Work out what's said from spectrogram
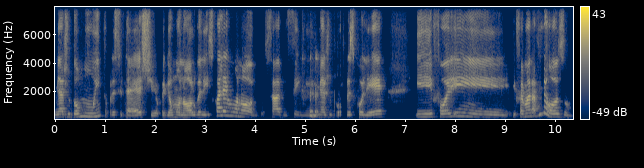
me ajudou muito para esse teste. Eu peguei um monólogo, ele escolhe aí um monólogo, sabe? Assim, ele me ajudou para escolher e foi e foi maravilhoso.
